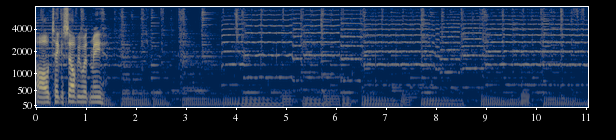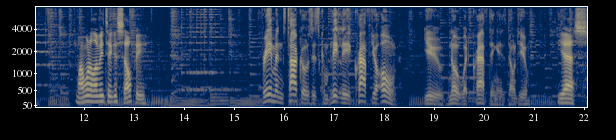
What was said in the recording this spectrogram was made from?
Oh, take a selfie with me. Why won't let me take a selfie? Freeman's Tacos is completely craft your own. You know what crafting is, don't you? Yes.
